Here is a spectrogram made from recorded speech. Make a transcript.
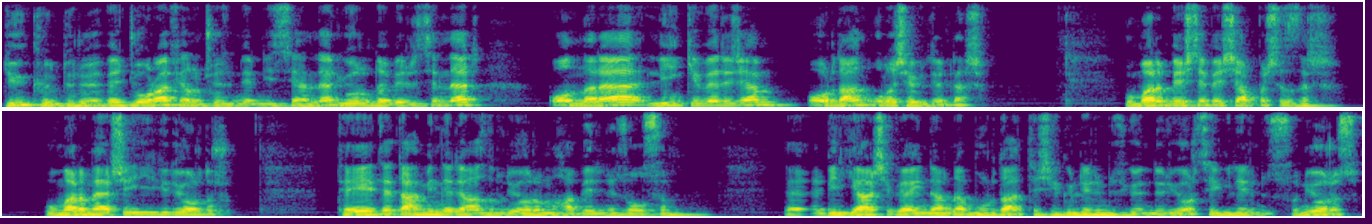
din kültürü ve coğrafyanın çözümlerini isteyenler yorumda belirsinler. Onlara linki vereceğim. Oradan ulaşabilirler. Umarım 5'te 5 yapmışızdır. Umarım her şey iyi gidiyordur. TYT tahminleri hazırlıyorum. Haberiniz olsun. Ee, Bilgi Arşivi yayınlarına buradan teşekkürlerimizi gönderiyor. Sevgilerimizi sunuyoruz.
